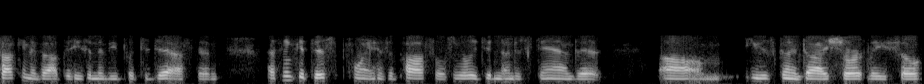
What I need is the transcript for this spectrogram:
talking about that he's going to be put to death, and I think at this point his apostles really didn't understand that um, he was going to die shortly, so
